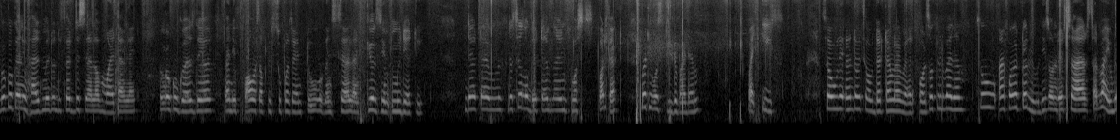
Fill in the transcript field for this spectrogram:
Goku, can you help me to defeat the cell of my timeline? And Goku goes there and he powers up his Super Saiyan 2 against Cell and kills him immediately. That time, the cell of that timeline was perfect, but he was killed by them by ease. So the androids of that timeline were also killed by them. So I forgot to tell you, these androids are survived.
